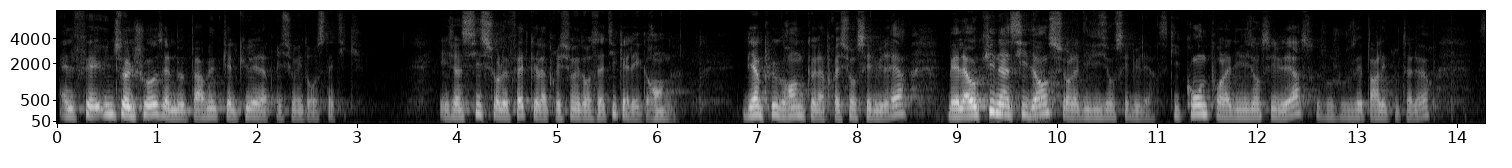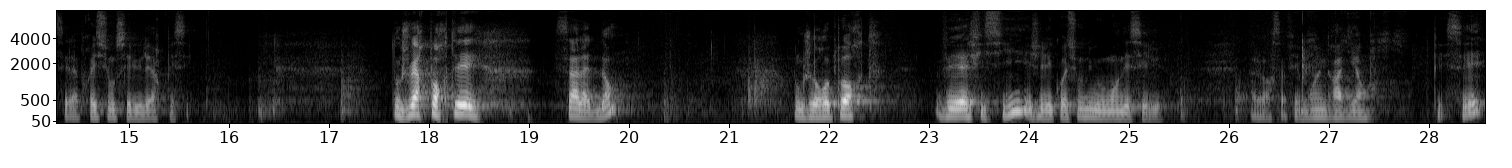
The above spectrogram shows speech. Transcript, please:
elle fait une seule chose, elle me permet de calculer la pression hydrostatique. Et j'insiste sur le fait que la pression hydrostatique, elle est grande, bien plus grande que la pression cellulaire, mais elle n'a aucune incidence sur la division cellulaire. Ce qui compte pour la division cellulaire, ce que je vous ai parlé tout à l'heure, c'est la pression cellulaire PC. Donc je vais reporter ça là-dedans. Donc je reporte VF ici et j'ai l'équation du mouvement des cellules. Alors ça fait moins gradient PC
